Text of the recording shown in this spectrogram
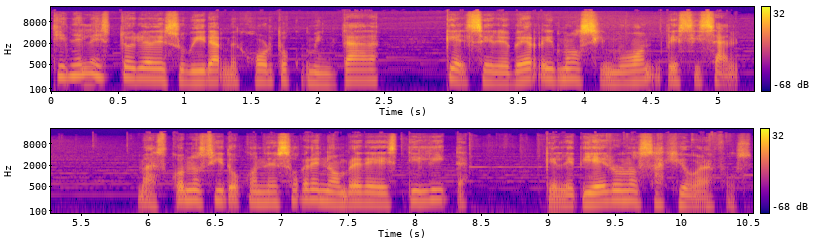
tiene la historia de su vida mejor documentada que el celebérrimo Simón de Sisán, más conocido con el sobrenombre de Estilita, que le dieron los agiógrafos.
